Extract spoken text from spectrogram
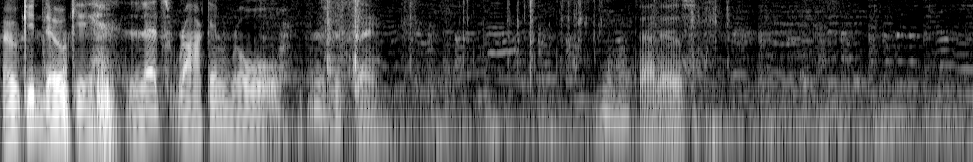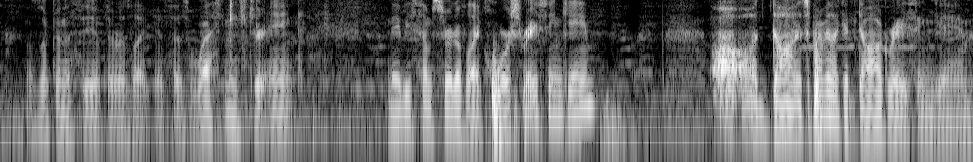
Okie dokie. Let's rock and roll. What is this thing? I don't know what that is. I was looking to see if there was like, it says Westminster Inc. Maybe some sort of like horse racing game? Oh, a dog. It's probably like a dog racing game.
